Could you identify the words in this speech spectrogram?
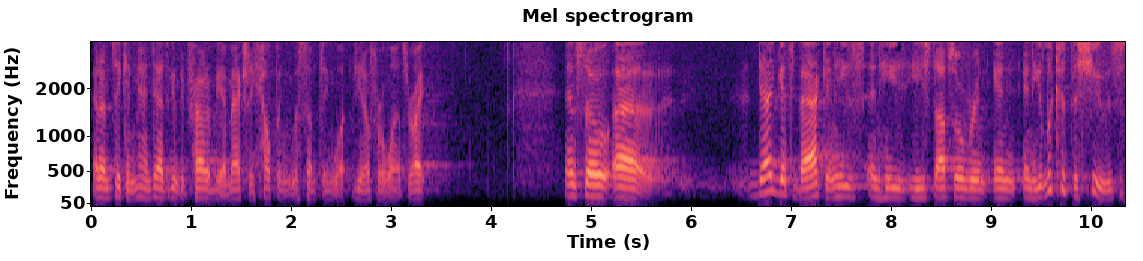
and I'm thinking, man, Dad's gonna be proud of me. I'm actually helping with something, what you know, for once, right? And so uh, Dad gets back, and he's and he he stops over and, and and he looks at the shoes,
